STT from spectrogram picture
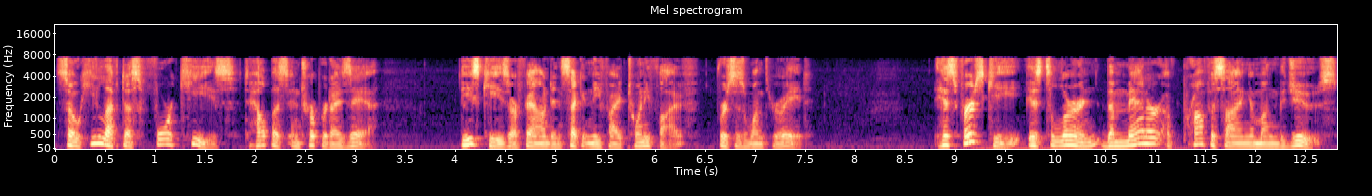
so he left us four keys to help us interpret Isaiah. These keys are found in 2 Nephi 25, verses 1 through 8. His first key is to learn the manner of prophesying among the Jews.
